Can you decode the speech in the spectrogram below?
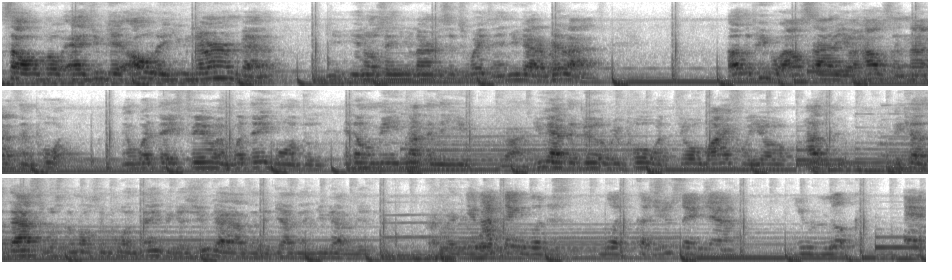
So, but as you get older, you learn better. You, you know what I'm saying? You learn the situation and you gotta realize other people outside of your house are not as important. And what they feel and what they going through, it don't mean nothing to you. Right. You have to build a rapport with your wife or your husband because that's what's the most important thing because you guys are together and you gotta live. That make it And I think what, what, cause you said, John, you look at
